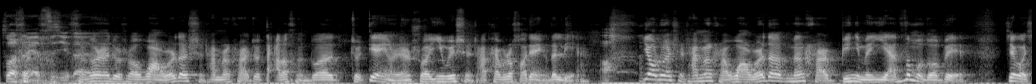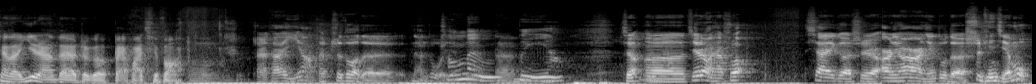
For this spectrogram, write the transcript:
作者也自己在很多人就说网文的审查门槛就打了很多，就电影人说因为审查拍不出好电影的脸。啊，要论审查门槛，网文的门槛比你们严这么多倍，结果现在依然在这个百花齐放。嗯但是它一样，它制作的难度成本嗯不一样。行，呃，接着往下说，下一个是二零二二年度的视频节目。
